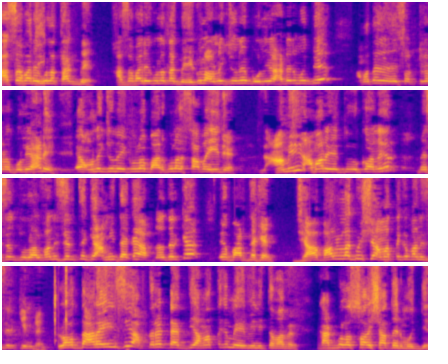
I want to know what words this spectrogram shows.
হাসাবার এগুলো থাকবে। হাসাবার এগুলো থাকবে। এগুলো অনেকজনে বলিহাটের মধ্যে আমাদের এই চট্টগ্রাম বলিহাটে অনেকজন এগুলো বারগুলো সাবাই দেয়। আমি আমার এই দোকানের মেসেজ দুলাল ফার্নিচার থেকে আমি দেখাই আপনাদেরকে বার দেখেন। যা ভালো লাগবে সে আমার থেকে ফার্নিচার কিনবেন। লদ্দা আড়াই ইঞ্চি আপনারা ট্যাপ দিয়ে আমার থেকে মেবি নিতে পারবেন। কাঠগুলো ছয় সাতের মধ্যে।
